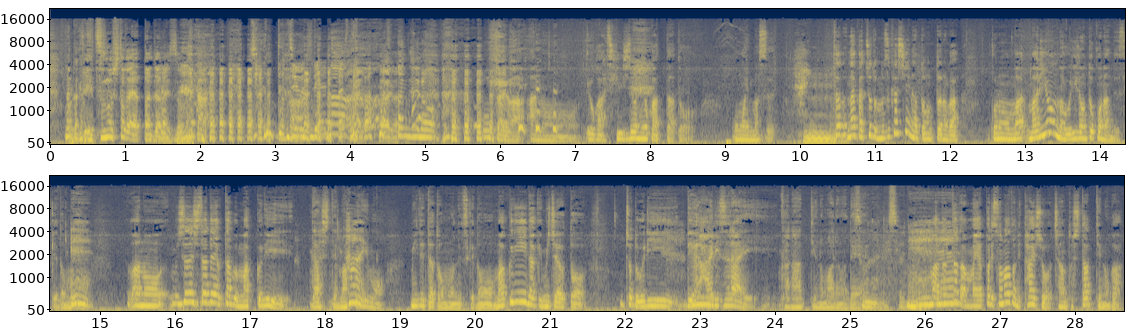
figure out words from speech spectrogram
なんか別の人がやったんじゃないですよね。ちゃんと自分でやりました感じの、今回は、あの、よか、非常に良かったと思います。ただなんかちょっと難しいなと思ったのが、このママリオンの売りのとこなんですけども、ええ、あの、下で多分 MacD 出して、MacD も見てたと思うんですけども、はい、MacD だけ見ちゃうと、ちょっと売りで入りづらいかなっていうのもあるので、そうなんですよね、まあ、ただまあやっぱりその後に対処をちゃんとしたっていうのが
